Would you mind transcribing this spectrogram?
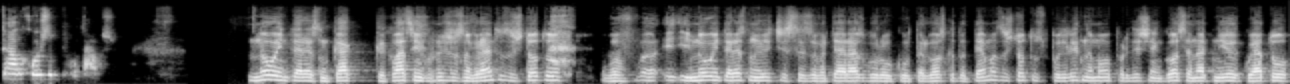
трябва да ходиш да продаваш. Много интересно как, каква синхроничност на времето, защото в, и, и много интересно, нали, че се завъртя разговор около търговската тема, защото споделих на моят предишен гост една книга, която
